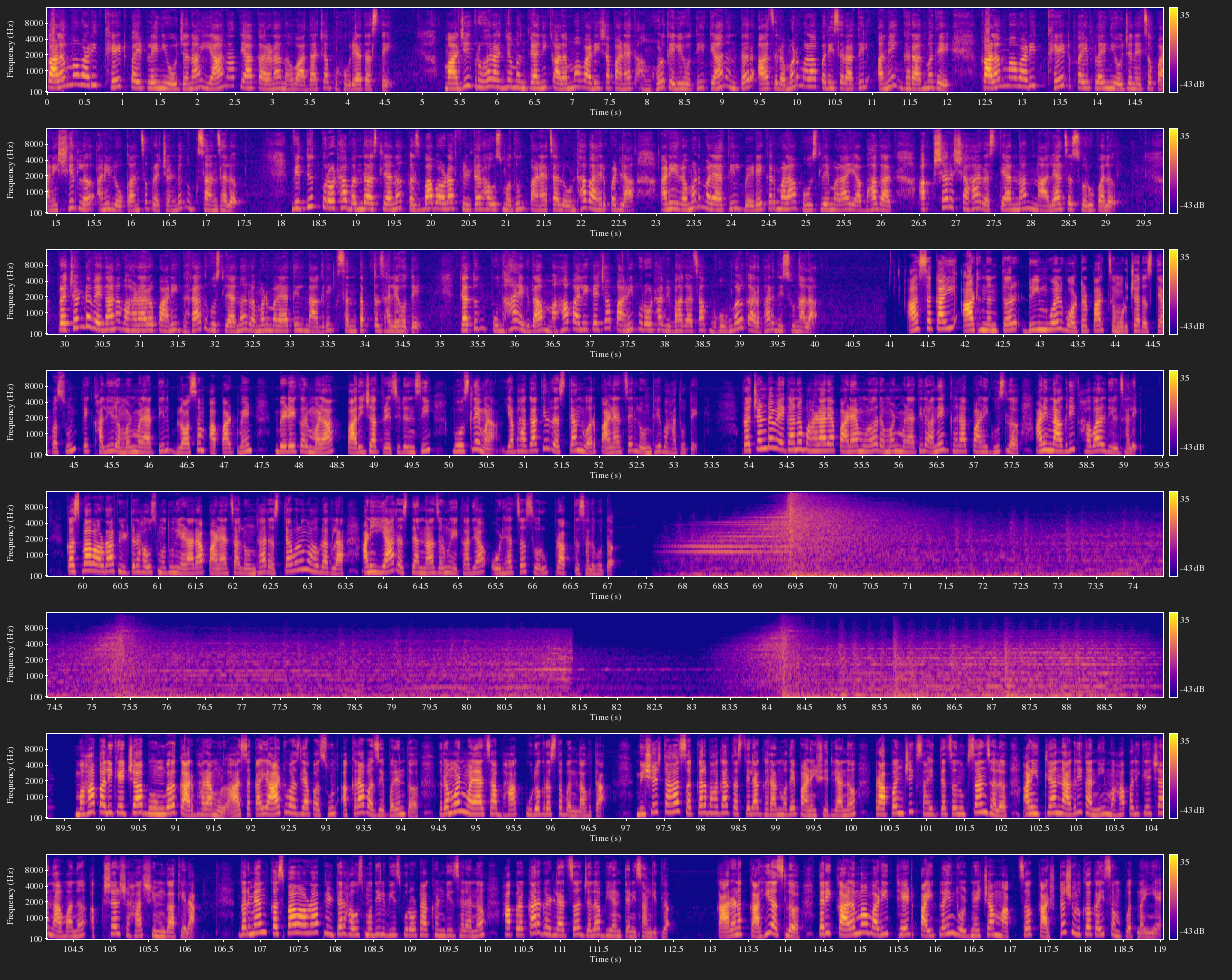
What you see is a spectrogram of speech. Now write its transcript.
काळंबावाडी थेट पाईपलाईन योजना या ना त्या कारणानं वादाच्या भोवऱ्यात असते. माजी गृहराज्यमंत्र्यांनी काळंबावाडीच्या पाण्यात आंघोळ केली होती. त्यानंतर आज रमणमळा परिसरातील अनेक घरांमध्ये काळंबावाडी थेट पाईपलाईन योजनेचं पाणी शिरलं आणि लोकांचं प्रचंड नुकसान झालं. विद्युत पुरवठा बंद असल्यानं कसबाबावडा फिल्टर हाऊसमधून पाण्याचा लोंढा बाहेर पडला आणि रमणमळ्यातील बेडेकरमळा भोसलेमळा या भागात अक्षरशः रस्त्यांना नाल्याचं स्वरूप आलं. प्रचंड वेगानं वाहणारं पाणी घरात घुसल्यानं रमणमळ्यातील नागरिक संतप्त झाले होते. त्यातून पुन्हा एकदा महापालिकेच्या पाणी पुरवठा विभागाचा भोंगळ कारभार दिसून आला. आज सकाळी आठ नंतर ड्रीम वर्ल्ड वॉटर पार्क समोरच्या रस्त्यापासून ते खाली रमणमळ्यातील ब्लॉसम अपार्टमेंट बेडेकर मळा पारिजात रेसिडेन्सी भोसले मळा या भागातील रस्त्यांवर पाण्याचे लोंढे वाहत होते. प्रचंड वेगानं वाहणाऱ्या पाण्यामुळं रमणमळ्यातील अनेक घरात पाणी घुसलं आणि नागरिक हवालदिल झाले. कसबा बावडा फिल्टर हाऊसमधून येणारा पाण्याचा लोंढा रस्त्यावरून वाहू लागला आणि या रस्त्यांना जणू एखाद्या ओढ्याचं स्वरूप प्राप्त झालं होतं. महापालिकेच्या भोंगळ कारभारामुळे आज सकाळी आठ वाजल्यापासून अकरा वाजेपर्यंत रमणमळ्याचा भाग पूरग्रस्त बनला होता. विशेषतः सकल भागात असलेल्या घरांमध्ये पाणी शिरल्यानं प्रापंचिक साहित्याचं नुकसान झालं आणि इथल्या नागरिकांनी महापालिकेच्या नावानं अक्षरशः शिमगा केला. दरम्यान कसबा वावडा फिल्टर हाऊसमधील वीज पुरवठा खंडित झाल्यानं हा प्रकार घडल्याचं जल अभियंत्यांनी सांगितलं. कारण काही असलं तरी काळमावाडी थेट पाईपलाईन योजनेच्या मागचं काष्टशुल्क काही संपत नाहीये.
